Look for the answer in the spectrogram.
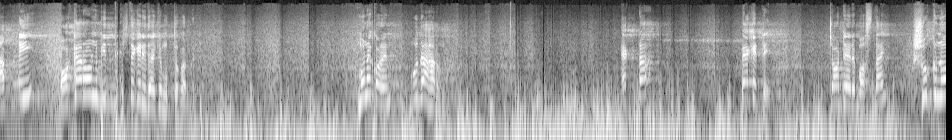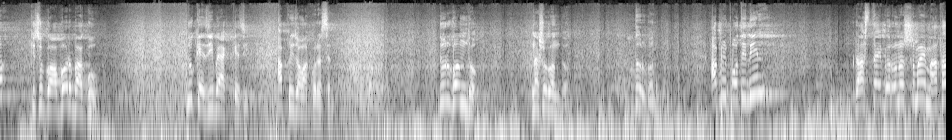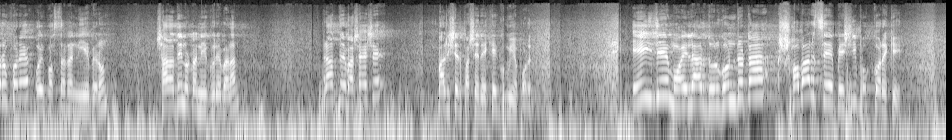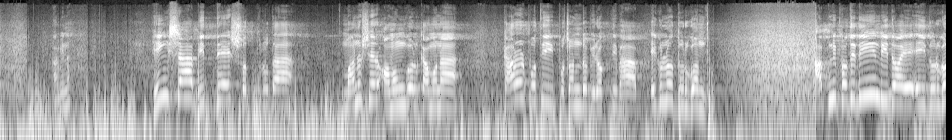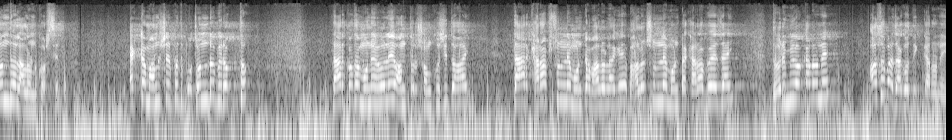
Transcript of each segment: আপনি অকারণ বিদ্বেষ থেকে হৃদয়কে মুক্ত করবেন। মনে করেন, উদাহরণ। একটা প্যাকেটে চটের বস্তায় শুকনো কিছু গোবর বা গু, দু কেজি বা এক কেজি আপনি জমা করেছেন। দুর্গন্ধ না সুগন্ধ দুর্গন্ধ। আপনি প্রতিদিন রাস্তায় বেরোনোর সময় মাথার উপরে ওই বস্তাটা নিয়ে বেরোন। সারাদিন ওটা নিয়ে ঘুরে বেড়ান। রাত্রে বাসায় এসে বালিশের পাশে রেখে ঘুমিয়ে পড়েন। এই যে ময়লার দুর্গন্ধটা সবার চেয়ে বেশি ভোগ করে কে? আমি না। হিংসা, বিদ্বেষ, শত্রুতা, মানুষের অমঙ্গল কামনা, কারোর প্রতি প্রচণ্ড বিরক্তিভাব এগুলো দুর্গন্ধ। আপনি প্রতিদিন হৃদয়ে এই দুর্গন্ধ লালন করছেন। একটা মানুষের প্রতি প্রচণ্ড বিরক্ত, তার কথা মনে হলে অন্তর সংকুচিত হয়, তার খারাপ শুনলে মনটা ভালো লাগে, ভালো শুনলে মনটা খারাপ হয়ে যায়, ধর্মীয় কারণে অথবা জাগতিক কারণে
